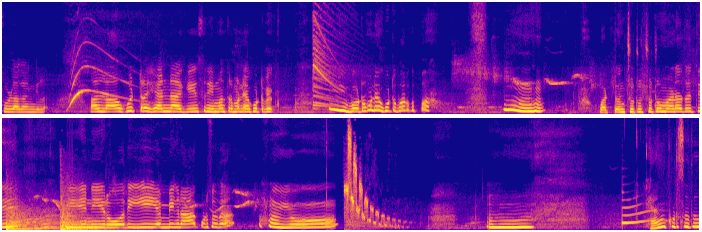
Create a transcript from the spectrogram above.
ಸುಳ್ಳಾಗಂಗಿಲ್ಲ. ಅಲ್ಲ ಹುಟ್ರೆ ಹೆಣ್ಣಾಗಿ ಶ್ರೀಮಂತರ ಮನ್ಯಾಗ ಹುಟ್ಟಬೇಕು ಈ ಬಡ್ರ ಮನ್ಯಾಗ ಹುಟ್ಟಬಾರ್ದಪ್ಪ ಒಟ್ಟೊಂದು ಚುಟು ಚುಟು ಮಾಡತೈತಿ. ಈ ನೀರು ಓದಿ ಈ ಎಮ್ಮಿಗೆ ನಾ ಕುಡ್ಸೋದ. ಅಯ್ಯೋ. ಹೆಂಗೆ ಕುಡ್ಸೋದು?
